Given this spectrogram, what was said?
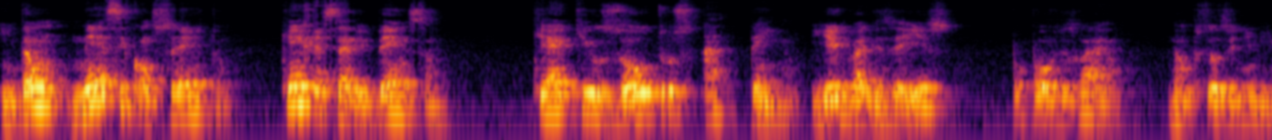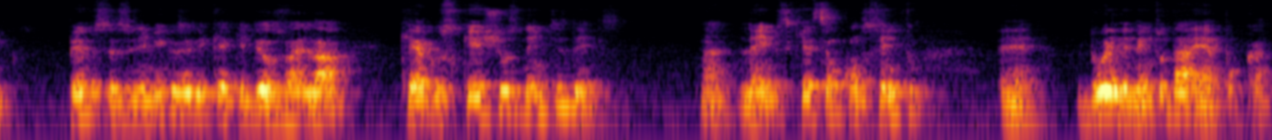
Então, nesse conceito, quem recebe bênção quer que os outros a tenham. E ele vai dizer isso para o povo de Israel, não para os seus inimigos. Pelos seus inimigos, ele quer que Deus vai lá, quebre os queixos e os dentes deles. Né? Lembre-se que esse é um conceito é, do elemento da época.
